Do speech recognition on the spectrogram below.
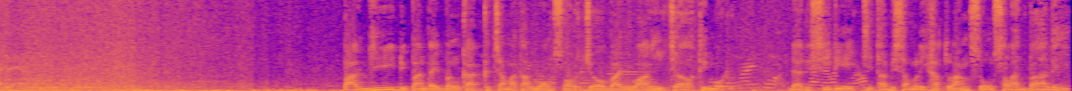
Ada ya? Pagi di Pantai Bengkak, Kecamatan Wongsorjo, Banyuwangi, Jawa Timur. Dari sini kita bisa melihat langsung Selat Bali.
